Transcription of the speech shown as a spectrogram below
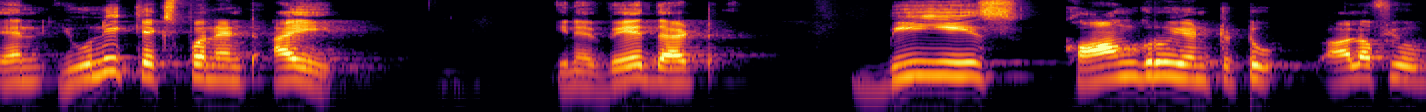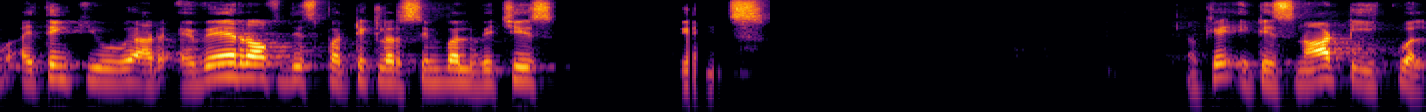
an unique exponent i in a way that b is congruent to all of you, I think you are aware of this particular symbol which is okay it is not equal.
